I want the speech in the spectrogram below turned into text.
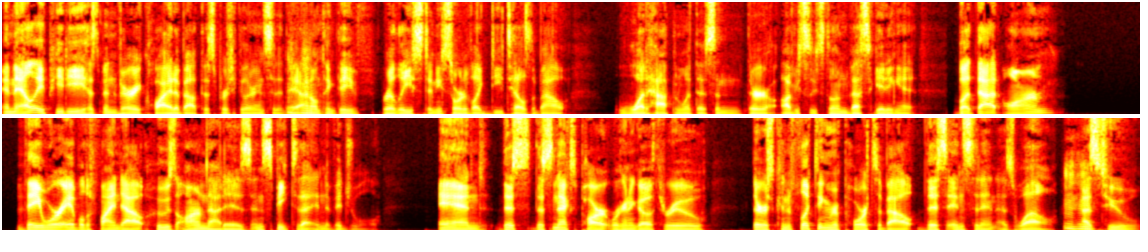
And the LAPD has been very quiet about this particular incident. They- I mm-hmm. don't think they've released any sort of like details about what happened with this, and they're obviously still investigating it. But that arm, they were able to find out whose arm that is and speak to that individual. And this this next part we're going to go through. There's conflicting reports about this incident as well Mhm. as to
